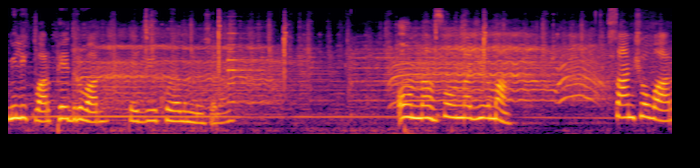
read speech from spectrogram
Milik var. Pedri var. Pedri'yi koyalım mesela. Ondan sonra Cima. Sancho var.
